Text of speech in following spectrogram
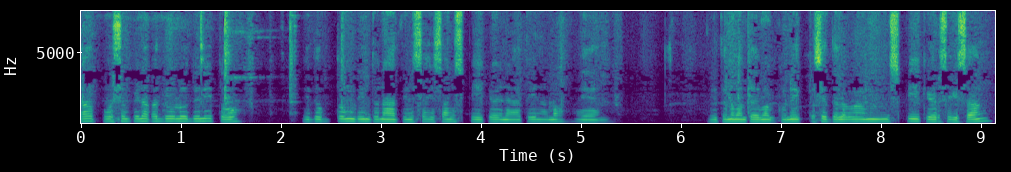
Tapos yung pinakadulo din ito idugtong din to natin sa isang speaker natin ano? Ayan. Dito naman tayo mag-connect. Kasi dalawang speaker sa isang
